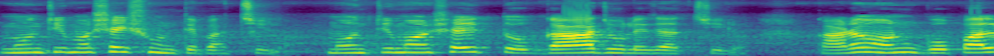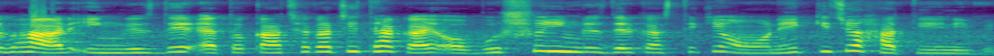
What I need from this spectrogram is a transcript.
মন্ত্রীমশাই শুনতে পাচ্ছিল। মন্ত্রীমশাই তো গা জ্বলে যাচ্ছিল। কারণ গোপাল ভাঁড় ইংরেজদের এত কাছাকাছি থাকায় অবশ্যই ইংরেজদের কাছ থেকে অনেক কিছু হাতিয়ে নেবে।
